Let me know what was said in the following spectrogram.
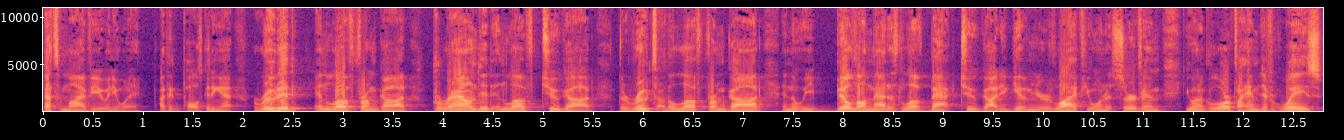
That's my view, anyway. I think Paul's getting at rooted in love from God, grounded in love to God. The roots are the love from God, and then what you build on that is love back to God. You give Him your life, you want to serve Him, you want to glorify Him in different ways.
